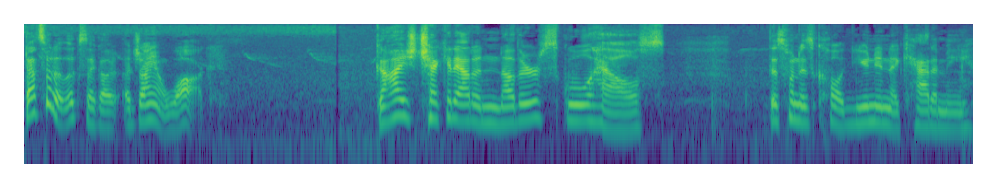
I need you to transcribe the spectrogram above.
That's what it looks like, a, a giant wok. Guys, check it out, another schoolhouse. This one is called Union Academy.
